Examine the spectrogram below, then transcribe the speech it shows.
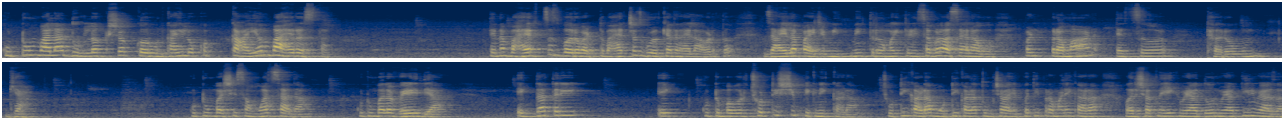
कुटुंबाला दुर्लक्ष करून काही लोक कायम बाहेर असतात. त्यांना बाहेरचंच बरं वाटतं बाहेरच्याच घोळक्यात राहायला आवडतं. जायला पाहिजे मित मित्र मैत्रिणी सगळं असायला हवं. पण प्रमाण त्याचं ठरवून घ्या. कुटुंबाशी संवाद साधा. कुटुंबाला वेळ द्या. एकदा तरी एक कुटुंबावर छोटीशी पिकनिक काढा. छोटी काढा मोठी काढा तुमच्या ऐपतीप्रमाणे करा. वर्षातनं एक वेळा दोन वेळा तीन वेळा जा.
